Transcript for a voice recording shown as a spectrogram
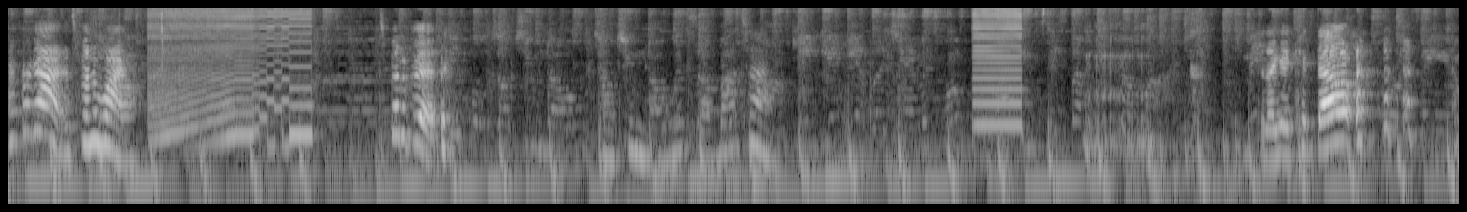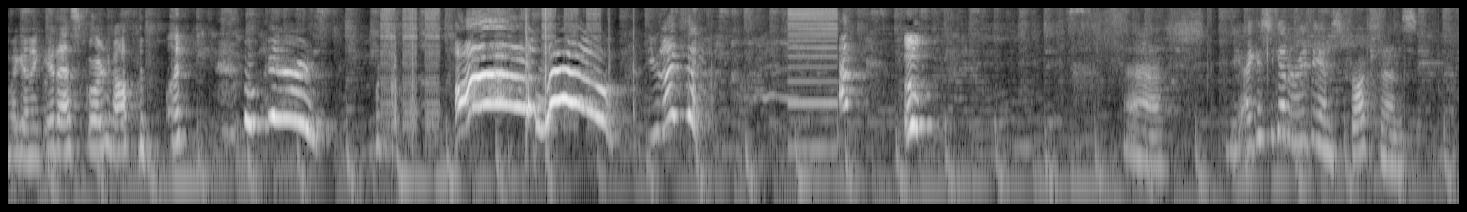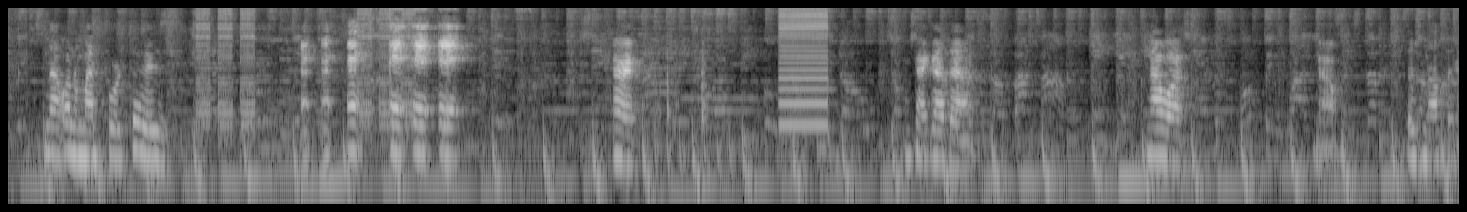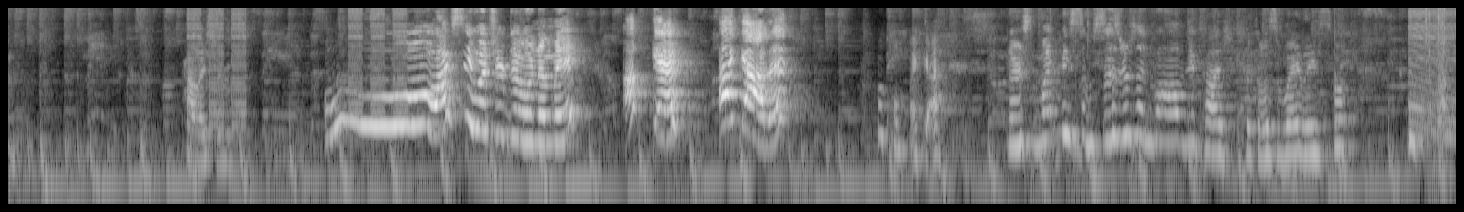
I forgot. It's been a while. It's been a bit. Don't you know it's about time? Did I get kicked out? Am I gonna get escorted off the plane? Who cares? Oh, woo! You like that? Oop! Ah, I guess you gotta read the instructions. It's not one of my fortes. Eh, eh, eh, Alright. Okay, I got that. Now what? No. There's nothing. Probably should. Ooh, I see what you're doing to me. Okay, I got it. Oh my god. There's might be some scissors involved. You probably should put those away, Lisa.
